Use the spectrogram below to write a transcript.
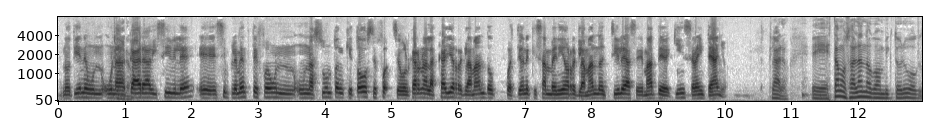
no tiene una cara visible, eh, simplemente fue un, asunto en que todos se, se volcaron a las calles reclamando cuestiones que se han venido reclamando en Chile hace más de 15, 20 años. Claro, eh, estamos hablando con Víctor Hugo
